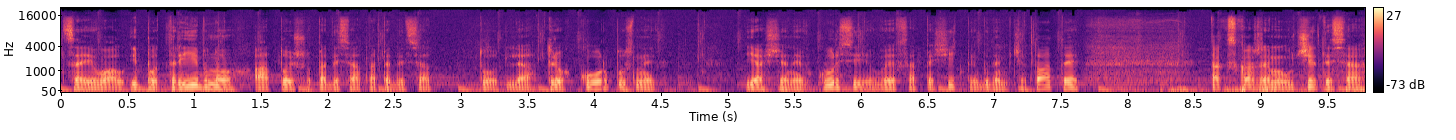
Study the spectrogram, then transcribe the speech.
цей вал і потрібно, а той, що 50 на 50, то для трьохкорпусних. Я ще не в курсі, ви все пишіть, ми будемо читати. Так скажемо, вчитися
